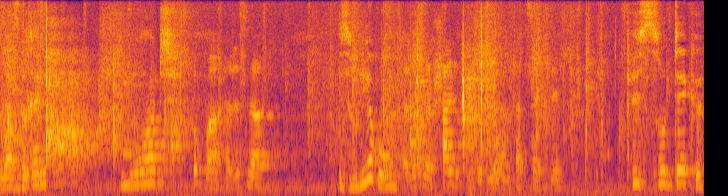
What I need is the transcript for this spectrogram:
Über Brennen, Mord, Guck mal, das ist eine, Isolierung das ist eine Schallisolierung tatsächlich. bis zur Decke.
